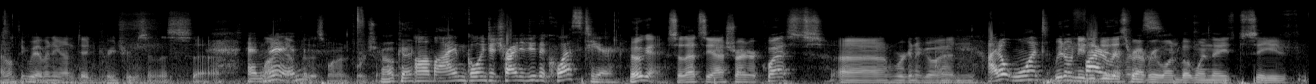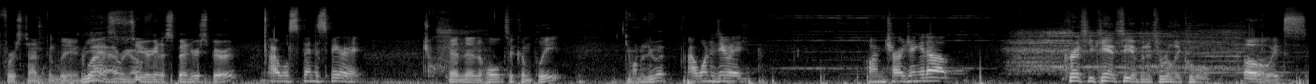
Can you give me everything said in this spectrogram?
I don't think we have any undead creatures in this uh, And lineup then- for this one, unfortunately. Okay. Um, I'm going to try to do the quest here. Okay, so that's the Ash Rider quest. Uh, we're gonna go ahead and I don't want. we don't need fire to do this for everyone, but when they see first time completing a Yeah, quest, there we so go. you're gonna spend your spirit I will spend a spirit. and then hold to complete. you want to do it? I want to do it. I'm charging it up. Chris, you can't see it, but it's really cool. Oh, it's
